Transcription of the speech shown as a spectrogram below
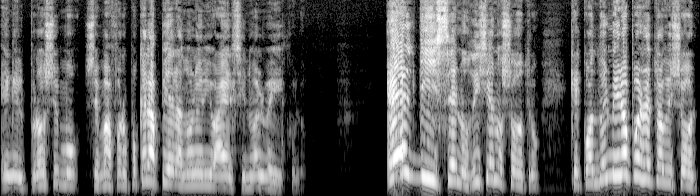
en el próximo semáforo porque la piedra no le dio a él, sino al vehículo. Él dice, nos dice a nosotros, que cuando él miró por el retrovisor,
